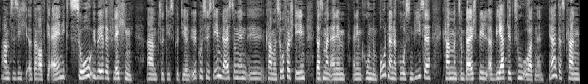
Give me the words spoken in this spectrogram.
haben sie sich äh, darauf geeinigt, so über ihre Flächen ähm, zu diskutieren. Ökosystemleistungen äh, kann man so verstehen, dass man einem, einem Grund und Boden, einer großen Wiese, kann man zum Beispiel äh, Werte zuordnen. Ja, das kann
